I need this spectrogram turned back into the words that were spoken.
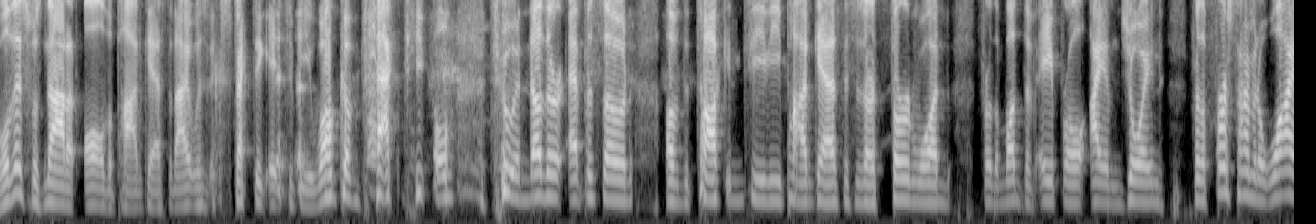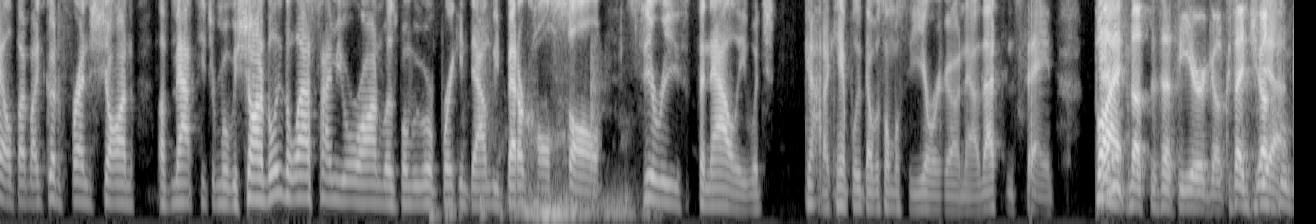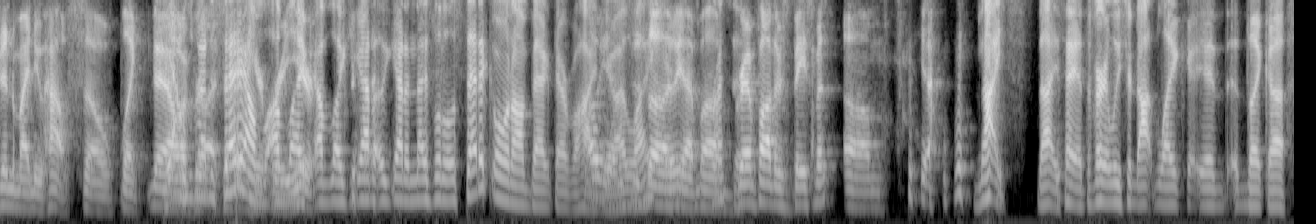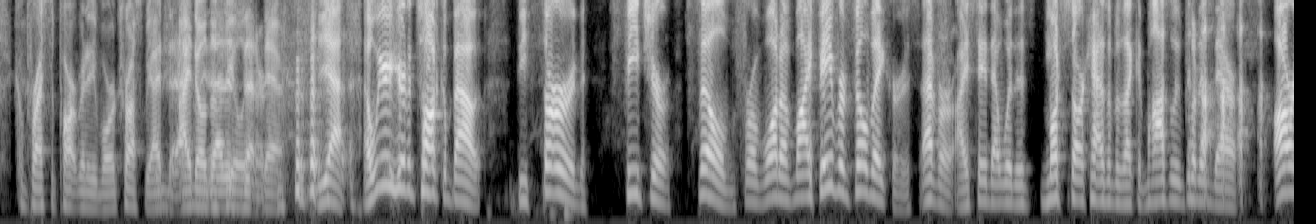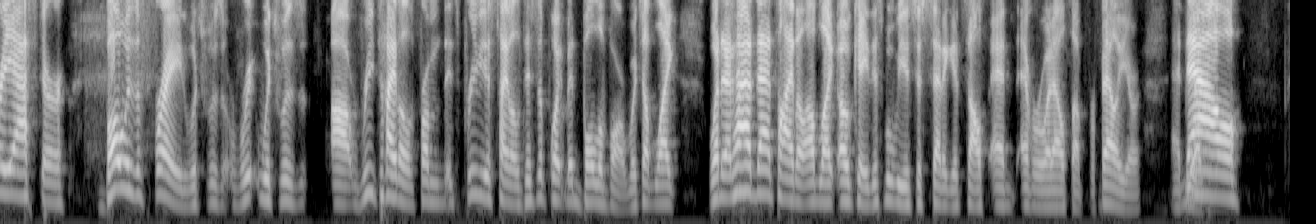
Well, this was not at all the podcast that I was expecting it to be. Welcome back, people, to another episode of the Talkin' TV podcast. This is our third one for the month of April. I am joined for the first time in a while by my good friend Sean of Math Teacher Movie. Sean, I believe the last time you were on was when we were breaking down the Better Call Saul series finale, which God, I can't believe that was almost a year ago now. That's insane. But that is nuts that that's a year ago because I just Yeah. moved into my new house. So like, yeah, I was about to say, I'm, I'm like, I'm like, you got a, you got a nice little aesthetic going on back there behind oh, you. I this like is, uh, it. yeah, uh, grandfather's basement. Um, yeah, Nice, nice. Hey, at the very least, you're not like in, in like a compressed apartment anymore. Trust me, I, I know the That feeling there. Yeah, and we are here to talk about the third feature film from one of my favorite filmmakers ever. I say that with as much sarcasm as I can possibly put in there. Ari Aster, Beau is Afraid, which was re- which was uh, retitled from its previous title, Disappointment Boulevard. Which I'm like, when it had that title, I'm like, okay, this movie is just setting itself and everyone else up for failure. And Yep. now.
